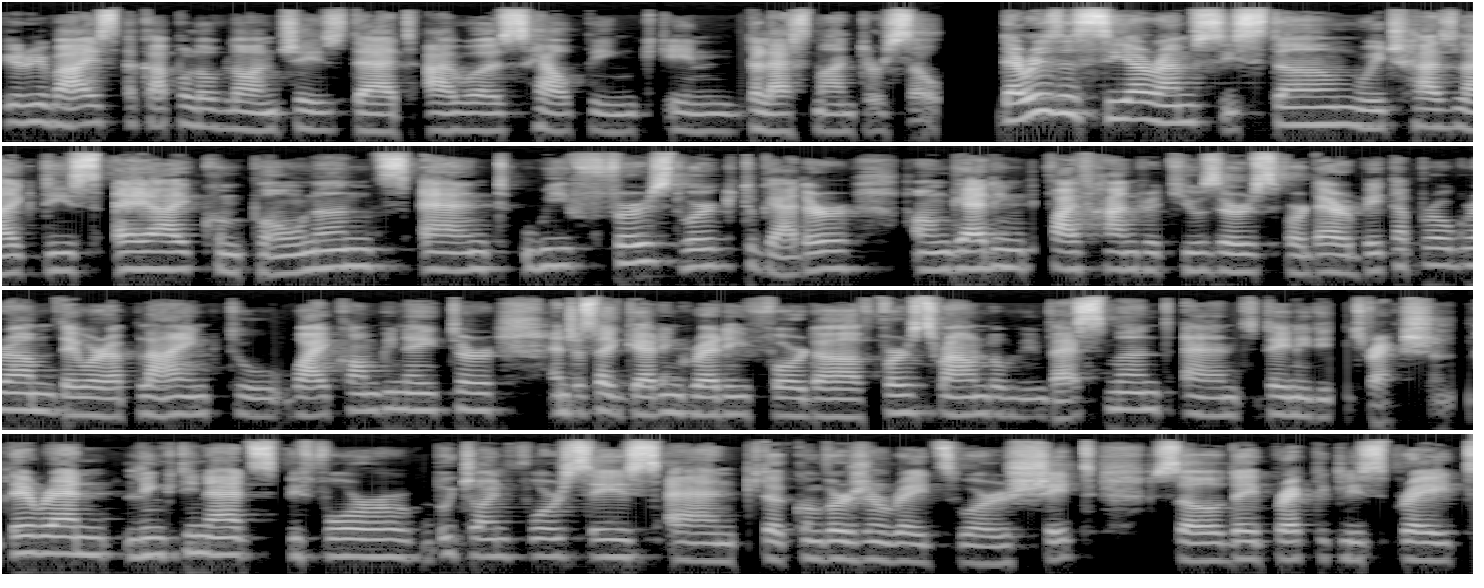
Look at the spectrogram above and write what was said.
revise a couple of launches that I was helping in the last month or so there is a CRM system which has like these AI components, and we first worked together on getting 500 users for their beta program. They were applying to Y Combinator and just like getting ready for the first round of investment, and they needed traction. They ran LinkedIn ads before we joined forces, and the conversion rates were shit. So they practically sprayed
